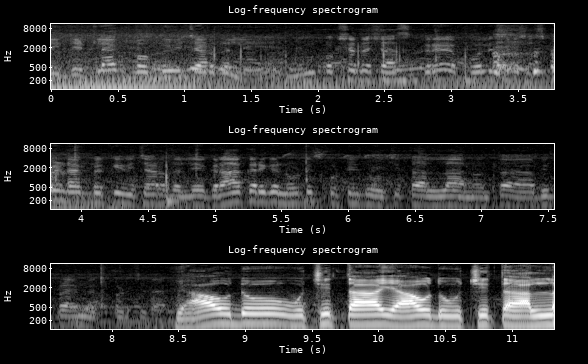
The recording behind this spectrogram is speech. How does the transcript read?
ಈ ಜೆಟ್ಲ್ಯಾಗ್ ಬಗ್ಗೆ ವಿಚಾರದಲ್ಲಿ ನಿಮ್ಮ ಪಕ್ಷದ ಶಾಸಕರೇ ಪೊಲೀಸರು ಸಸ್ಪೆಂಡ್ ಆಗಬೇಕು ಈ ವಿಚಾರದಲ್ಲಿ. ಗ್ರಾಹಕರಿಗೆ ನೋಟಿಸ್ ಕೊಟ್ಟಿದ್ದು ಉಚಿತ ಅಲ್ಲ ಅನ್ನುವಂಥ ಅಭಿಪ್ರಾಯ ವ್ಯಕ್ತಪಡಿಸಿದ್ದಾರೆ. ಯಾವುದು ಉಚಿತ ಯಾವುದು ಉಚಿತ ಅಲ್ಲ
